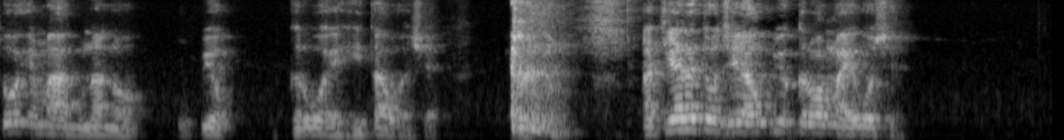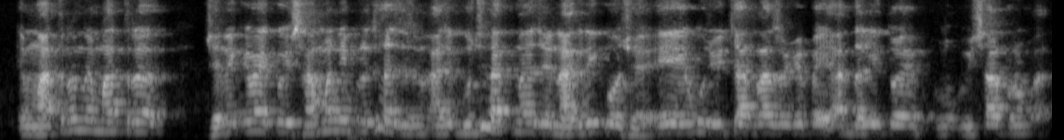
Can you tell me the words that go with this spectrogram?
તો એમાં આ ગુનાનો ઉપયોગ કરવો એ હિતાવ છે. અત્યારે તો જે આ ઉપયોગ કરવામાં આવ્યો છે, એ માત્ર ને માત્ર જેને કહેવાય કોઈ સામાન્ય પ્રજા આજે ગુજરાતના જે નાગરિકો છે, એ એવું જ વિચારતા છે કે ભાઈ આ દલિતોએ વિશાળ પ્રમાણ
